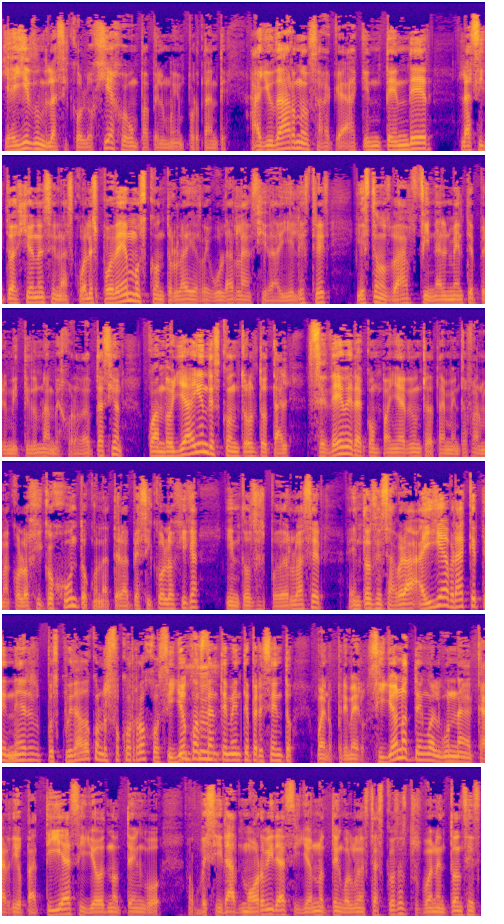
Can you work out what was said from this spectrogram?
Y ahí es donde la psicología juega un papel muy importante. Ayudarnos a, a entender las situaciones en las cuales podemos controlar y regular la ansiedad y el estrés y esto nos va a finalmente permitir una mejor adaptación. Cuando ya hay un descontrol total, se debe de acompañar de un tratamiento farmacológico junto con la terapia psicológica y entonces poderlo hacer. Entonces habrá ahí habrá que tener pues cuidado con los focos rojos. Si yo uh -huh. constantemente presento, bueno, primero, si yo no tengo alguna cardiopatía, si yo no tengo obesidad mórbida, si yo no tengo alguna de estas cosas, pues bueno, entonces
